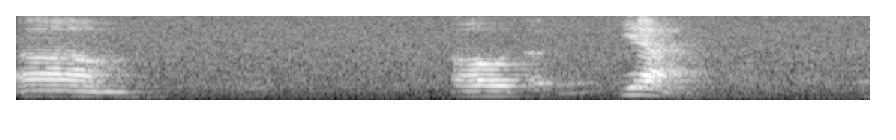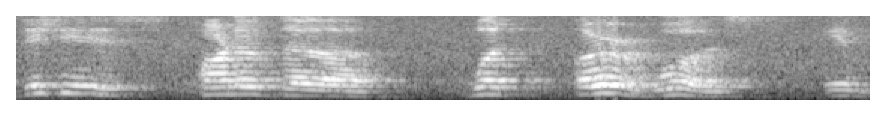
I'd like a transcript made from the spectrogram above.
um, oh, yeah, this is part of the, what Ur was in,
